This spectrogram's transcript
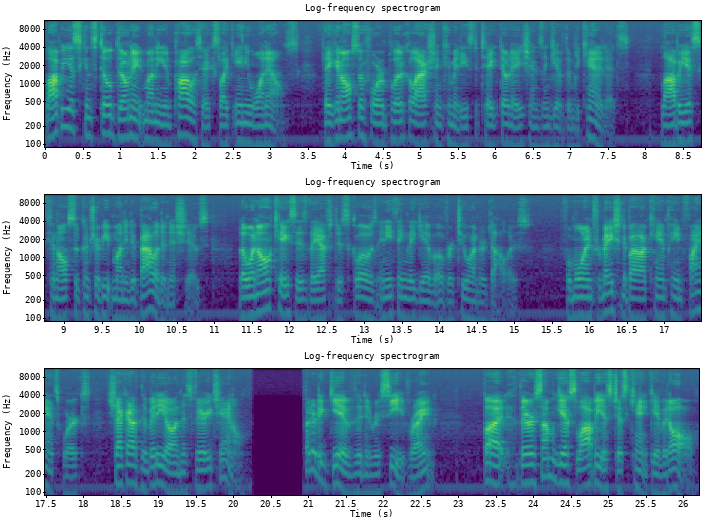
Lobbyists can still donate money in politics like anyone else. They can also form political action committees to take donations and give them to candidates. Lobbyists can also contribute money to ballot initiatives, though in all cases they have to disclose anything they give over $200. For more information about how campaign finance works, check out the video on this very channel. Better to give than to receive, right? But there are some gifts lobbyists just can't give at all.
